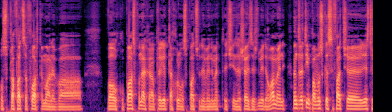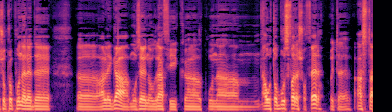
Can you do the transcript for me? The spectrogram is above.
o suprafață foarte mare va, va ocupa. Spunea că a pregătit acolo un spațiu de evenimente de 50-60 de mii de oameni. Între timp am văzut că se face, este și o propunere de uh, a lega muzeul etnografic uh, cu un uh, autobuz fără șofer. Uite, asta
